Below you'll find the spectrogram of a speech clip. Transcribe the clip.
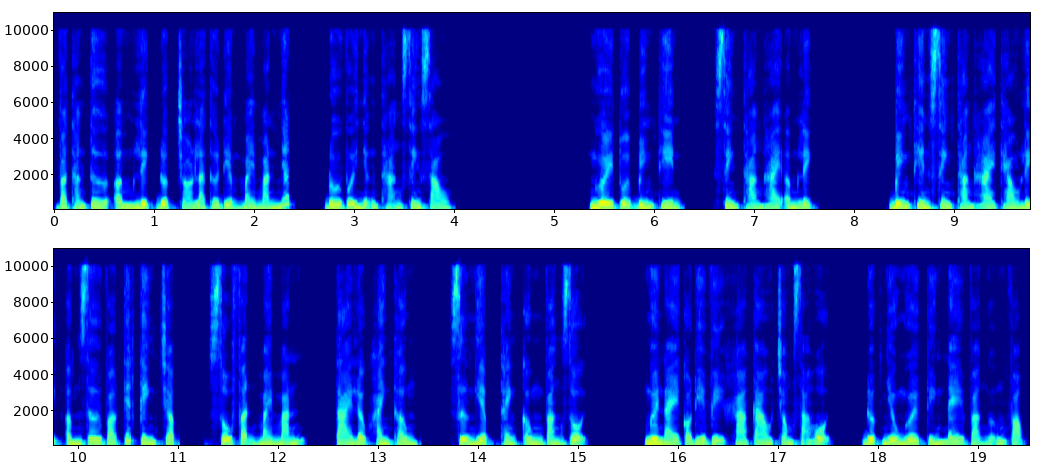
Và tháng tư âm lịch được cho là thời điểm may mắn nhất đối với những tháng sinh sau. Người tuổi Bính Thìn, sinh tháng 2 âm lịch. Bính Thìn sinh tháng 2 theo lịch âm rơi vào tiết kinh chập, số phận may mắn, tài lộc hanh thông, sự nghiệp thành công vang dội. Người này có địa vị khá cao trong xã hội, được nhiều người kính nể và ngưỡng vọng.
